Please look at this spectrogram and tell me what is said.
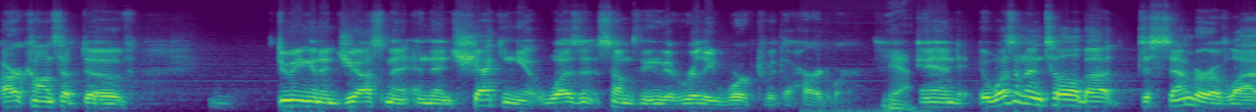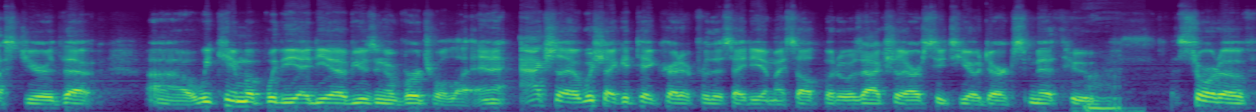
our concept of doing an adjustment and then checking it wasn't something that really worked with the hardware. Yeah. And it wasn't until about December of last year that uh, we came up with the idea of using a virtual LUT. And actually, I wish I could take credit for this idea myself, but it was actually our CTO, Derek Smith, who uh-huh. sort of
